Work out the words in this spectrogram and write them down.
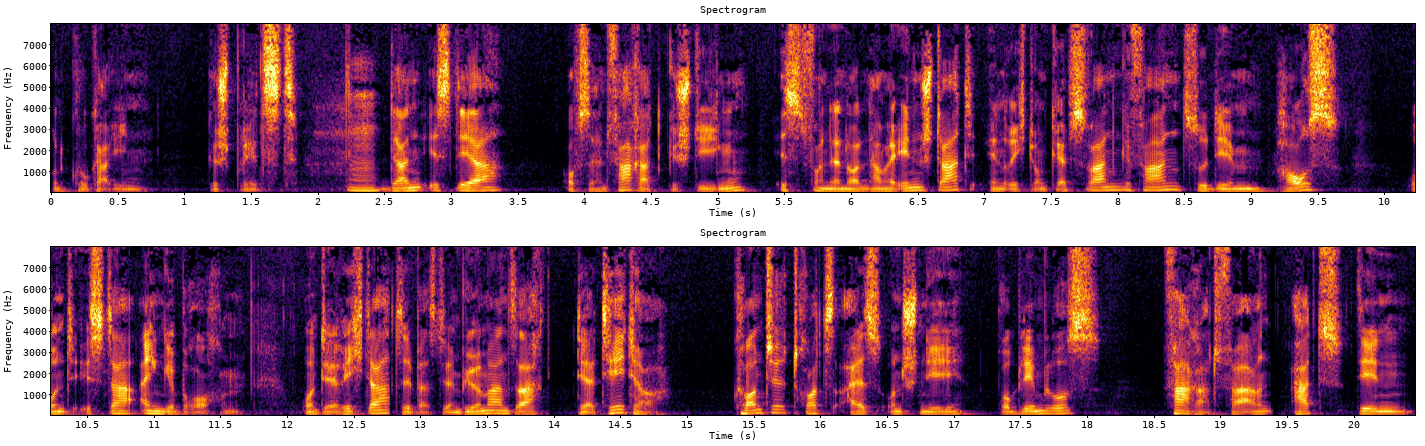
und Kokain gespritzt. Mhm. Dann ist er auf sein Fahrrad gestiegen, ist von der Nordenhammer Innenstadt in Richtung Krebswagen gefahren zu dem Haus und ist da eingebrochen. Und der Richter, Sebastian Bührmann, sagt, der Täter konnte trotz Eis und Schnee problemlos Fahrrad fahren, hat den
